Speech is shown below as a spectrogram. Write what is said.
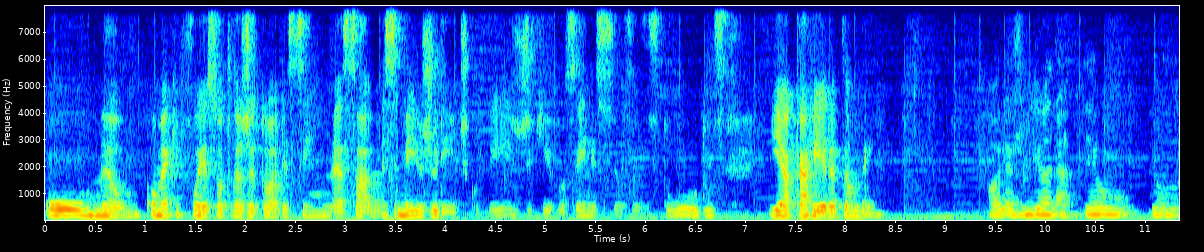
ou não? Como é que foi a sua trajetória assim nessa nesse meio jurídico, desde que você iniciou seus estudos e a carreira também? Olha, Juliana, eu, eu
